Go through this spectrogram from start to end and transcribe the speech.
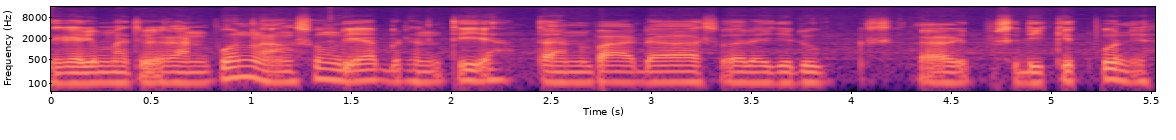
ketika dimatikan pun langsung dia berhenti ya, tanpa ada suara jeduk sekali sedikit pun ya.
